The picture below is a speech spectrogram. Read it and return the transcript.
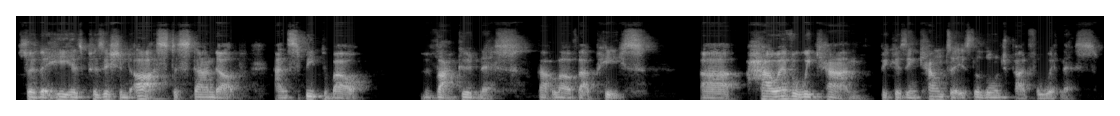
so that he has positioned us to stand up and speak about that goodness, that love, that peace, uh, however we can, because encounter is the launch pad for witness.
